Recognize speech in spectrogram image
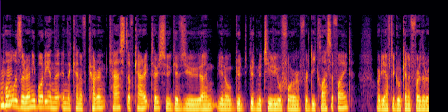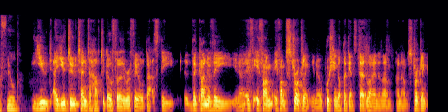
Mm-hmm. Paul, is there anybody in the in the kind of current cast of characters who gives you, um, you know, good good material for for declassified, or do you have to go kind of further afield? You uh, you do tend to have to go further afield. That's the the kind of the you know if, if I'm if I'm struggling, you know, pushing up against deadline and I'm and I'm struggling,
